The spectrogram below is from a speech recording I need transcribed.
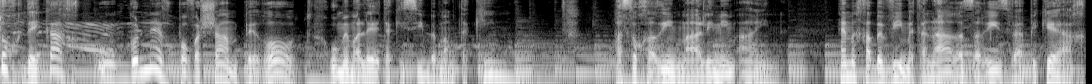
תוך כדי כך הוא גונב פה ושם פירות, וממלא את הכיסים בממתקים. הסוחרים מעלימים עין. הם מחבבים את הנער הזריז והפיקח,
